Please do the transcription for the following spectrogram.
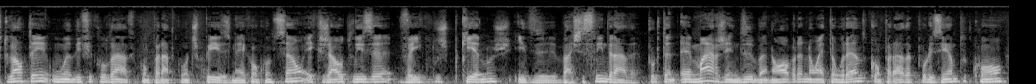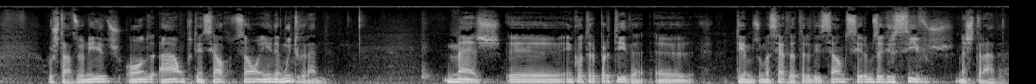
Portugal tem uma dificuldade comparado com outros países na ecocondução, é que já utiliza veículos pequenos e de baixa cilindrada. Portanto, a margem de manobra não é tão grande comparada, por exemplo, com os Estados Unidos, onde há um potencial de redução ainda muito grande. Mas, eh, em contrapartida, eh, temos uma certa tradição de sermos agressivos na estrada.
